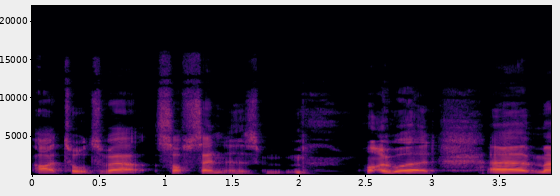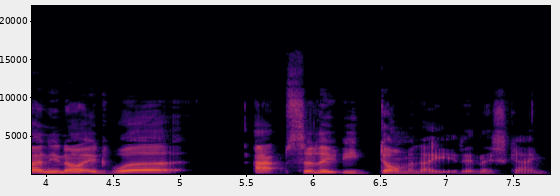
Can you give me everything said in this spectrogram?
I talked about soft centres. My word, uh, Man United were absolutely dominated in this game.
